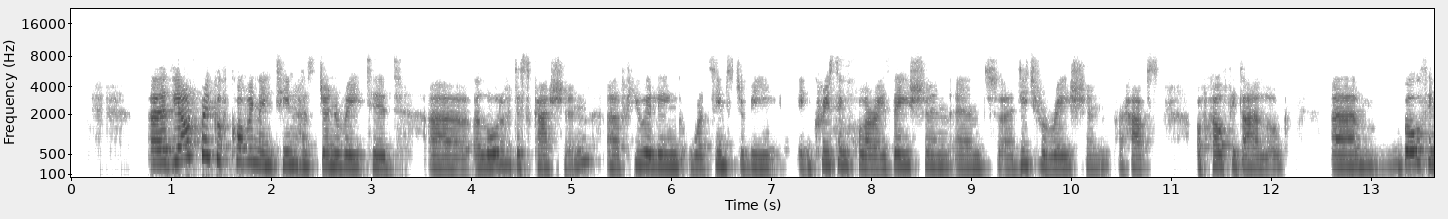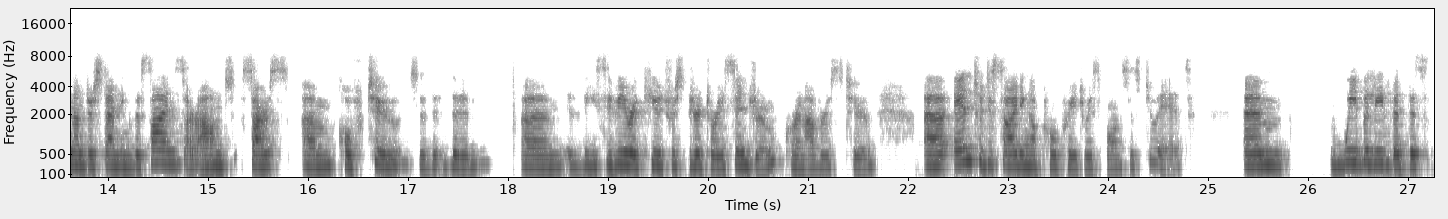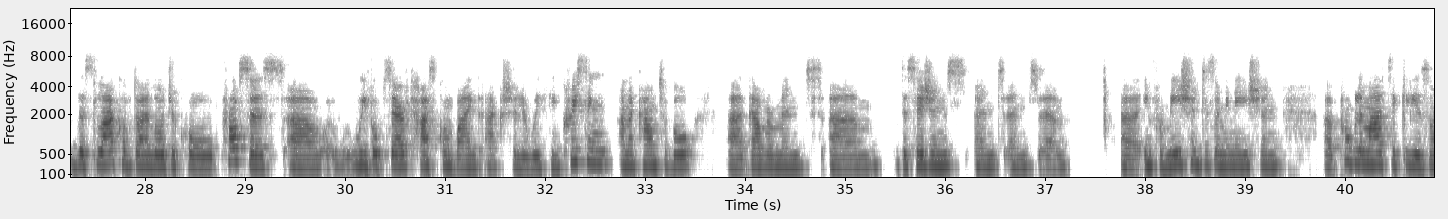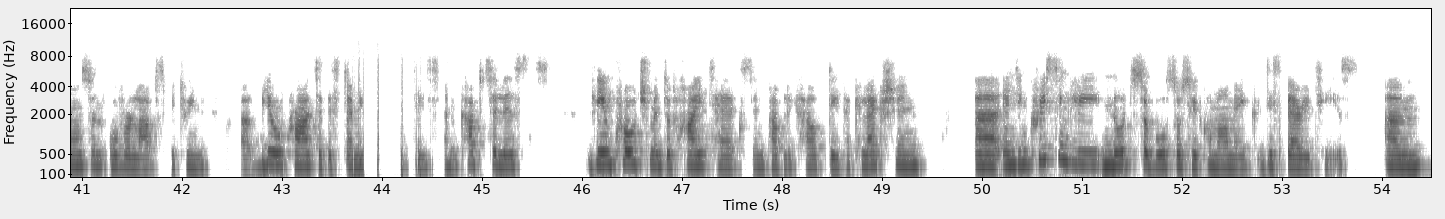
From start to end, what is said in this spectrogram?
Uh, the outbreak of COVID-19 has generated uh, a lot of discussion, fueling what seems to be increasing polarization and deterioration, perhaps, of healthy dialogue. Um, both in understanding the science around SARS-CoV-2, um, so the, the um, the severe acute respiratory syndrome, coronavirus 2, uh, and to deciding appropriate responses to it. Um, we believe that this, this lack of dialogical process uh, we've observed has combined actually with increasing unaccountable uh, government um, decisions and, and um, uh, information dissemination, uh, problematic liaisons and overlaps between uh, bureaucrats, epistemic and capitalists, the encroachment of high techs in public health data collection, uh, and increasingly noticeable socioeconomic disparities. Um,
